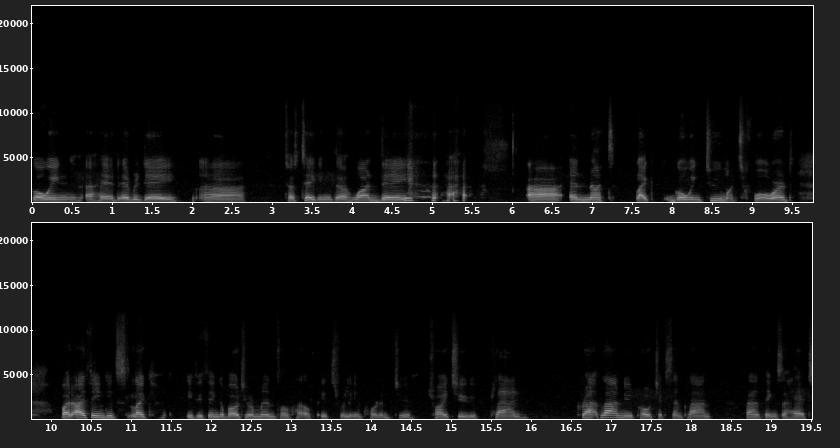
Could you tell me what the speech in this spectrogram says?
going ahead every day, uh, just taking the one day uh, and not like going too much forward. But I think it's like if you think about your mental health, it's really important to try to plan, plan new projects and plan plan things ahead.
